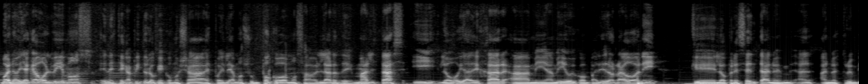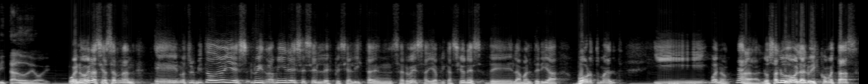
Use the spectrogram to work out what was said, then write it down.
Bueno, y acá volvimos en este capítulo que como ya spoileamos un poco vamos a hablar de maltas y lo voy a dejar a mi amigo y compañero Ragoni que lo presenta a nuestro invitado de hoy. Bueno, gracias Hernán. Eh, nuestro invitado de hoy es Luis Ramírez, es el especialista en cerveza y aplicaciones de la maltería Bortmalt. Y bueno, nada, los saludo. Hola Luis, ¿cómo estás?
